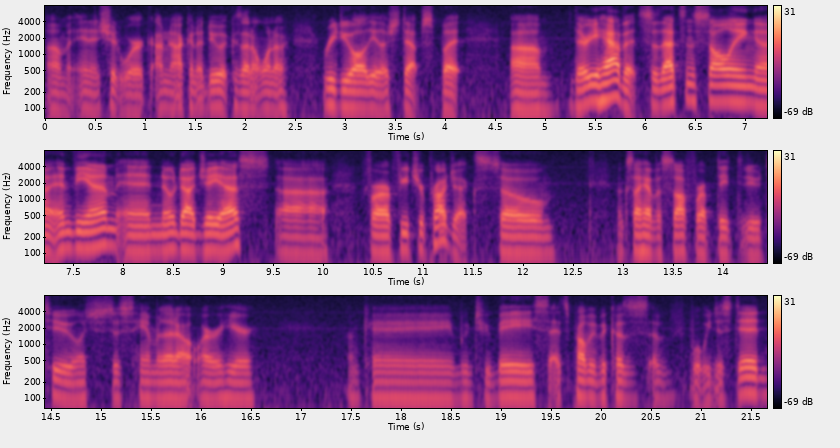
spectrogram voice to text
um, and it should work. I'm not going to do it because I don't want to redo all the other steps but um, there you have it. So that's installing uh, NVM and Node.js uh, for our future projects. So looks like I have a software update to do too. Let's just hammer that out while we're here Okay, Ubuntu base. It's probably because of what we just did.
